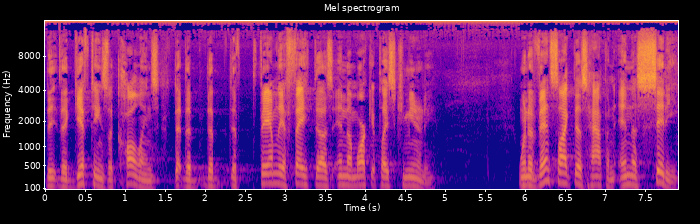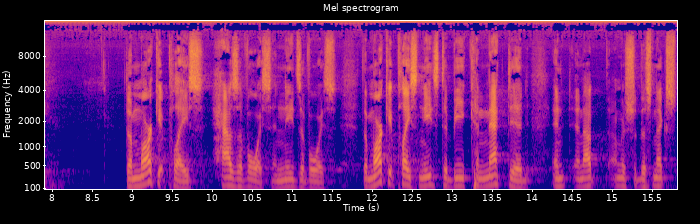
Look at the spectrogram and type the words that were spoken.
the, the giftings, the callings that the, the, the family of faith does in the marketplace community. When events like this happen in the city, the marketplace has a voice and needs a voice. The marketplace needs to be connected. And, and I, am going to show this next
